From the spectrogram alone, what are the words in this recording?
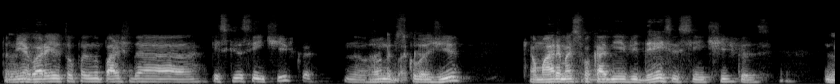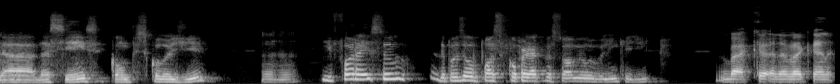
Também uhum. agora eu estou fazendo parte da pesquisa científica no ramo da psicologia, que é uma área mais focada em evidências científicas uhum. da ciência, como psicologia. Uhum. E fora isso, depois eu posso compartilhar com o pessoal meu LinkedIn. Bacana, bacana.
